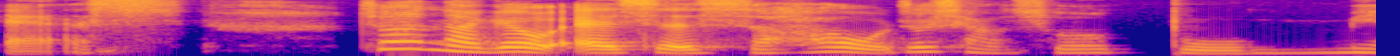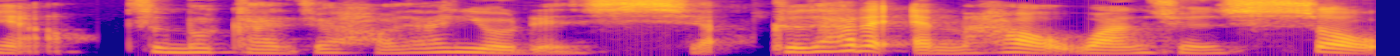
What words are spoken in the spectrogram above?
S。就他拿给我 S 的时候，我就想说不妙，怎么感觉好像有点小？可是他的 M 号完全售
